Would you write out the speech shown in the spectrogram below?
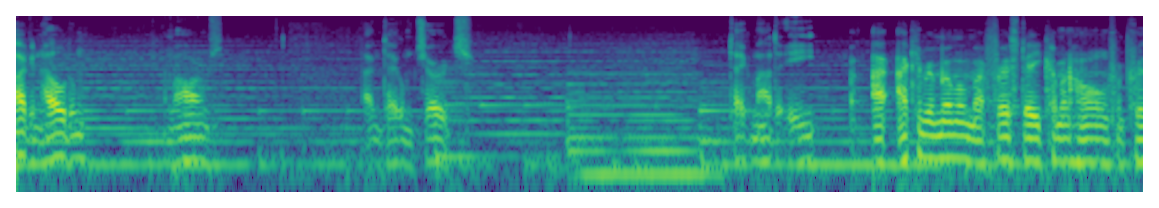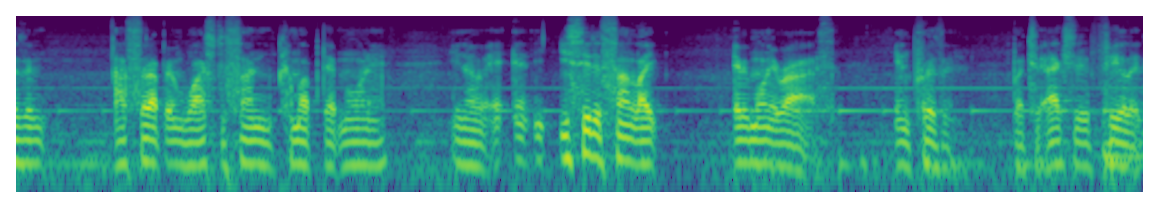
I can hold them in my arms. I can take them to church, take them out to eat. I, I can remember my first day coming home from prison. I sat up and watched the sun come up that morning. You know, and, and you see the sunlight every morning rise in prison, but to actually feel it,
